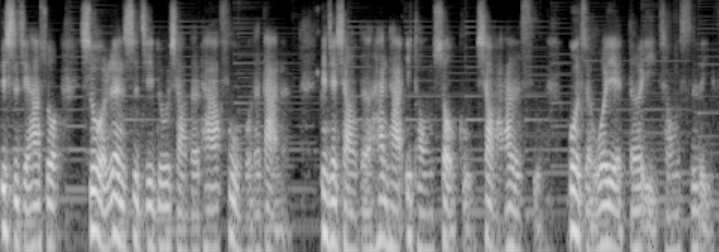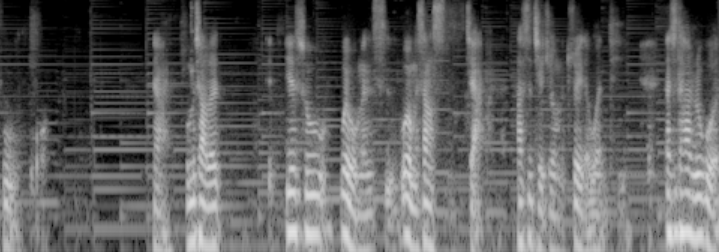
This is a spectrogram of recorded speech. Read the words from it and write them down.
第十节他说：“使我认识基督，晓得他复活的大能，并且晓得和他一同受苦，效法他的死，或者我也得以从死里复活。”啊，我们晓得耶稣为我们死，为我们上十字架，他是解决我们罪的问题，但是他如果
